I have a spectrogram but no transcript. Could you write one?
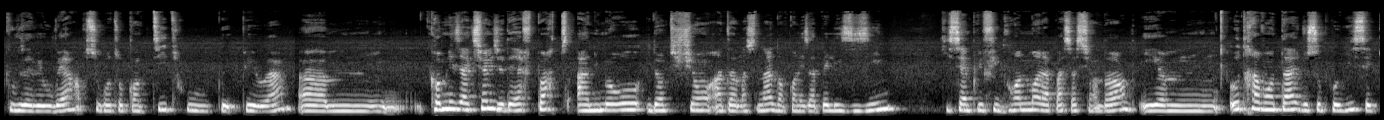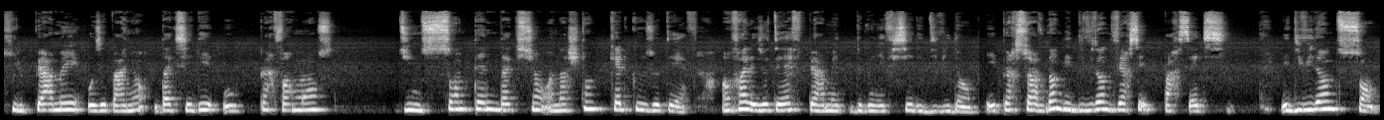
que vous avez ouvert sur votre compte titre ou PEA. Euh, comme les actions, les ETF portent un numéro identifiant international, donc on les appelle les ISIN qui simplifie grandement la passation d'ordre. Et autre avantage de ce produit, c'est qu'il permet aux épargnants d'accéder aux performances d'une centaine d'actions en achetant quelques ETF. Enfin, les ETF permettent de bénéficier des dividendes et perçoivent donc des dividendes versés par celles-ci. Les dividendes sont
